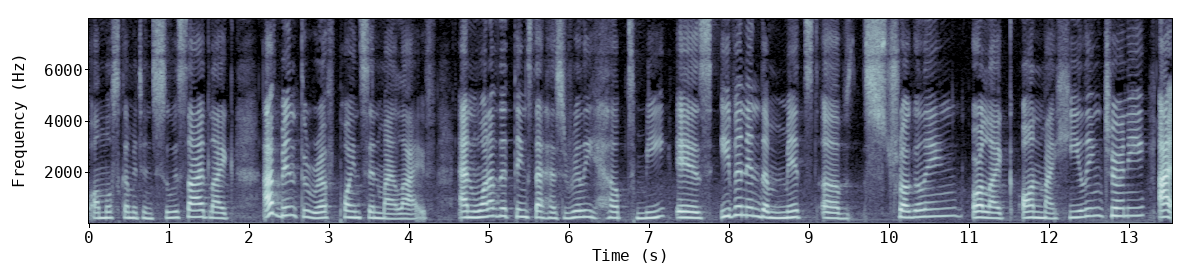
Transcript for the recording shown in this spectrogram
almost committing suicide like i've been through rough points in my life and one of the things that has really helped me is even in the midst of struggling or like on my healing journey, I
